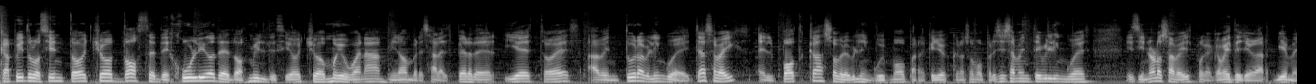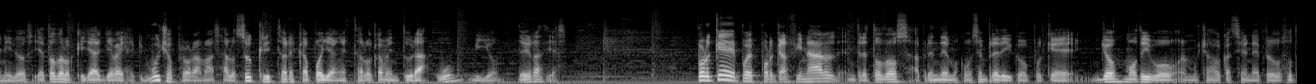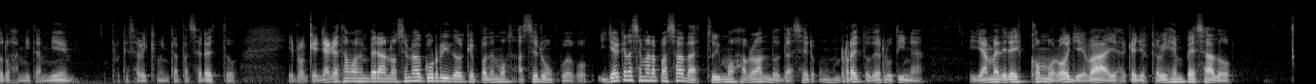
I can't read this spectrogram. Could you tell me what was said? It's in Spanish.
Capítulo 108, 12 de julio de 2018. Muy buenas, mi nombre es Alex Perder y esto es Aventura Bilingüe. Ya sabéis, el podcast sobre bilingüismo para aquellos que no somos precisamente bilingües. Y si no lo sabéis, porque acabáis de llegar, bienvenidos. Y a todos los que ya lleváis aquí muchos programas, a los suscriptores que apoyan esta loca aventura, un millón de gracias. ¿Por qué? Pues porque al final, entre todos, aprendemos, como siempre digo, porque yo os motivo en muchas ocasiones, pero vosotros a mí también, porque sabéis que me encanta hacer esto. Y porque ya que estamos en verano, se me ha ocurrido que podemos hacer un juego. Y ya que la semana pasada estuvimos hablando de hacer un reto de rutina, y ya me diréis cómo lo lleváis, aquellos que habéis empezado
